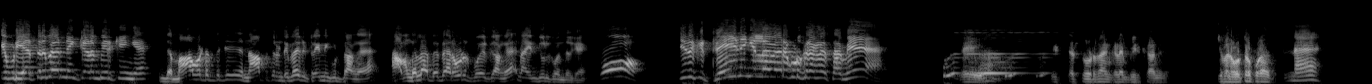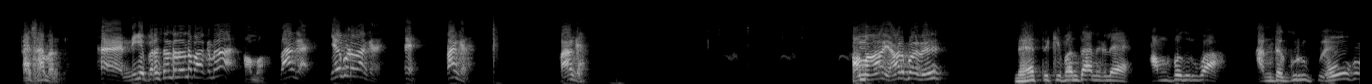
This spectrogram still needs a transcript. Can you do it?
இப்படி எத்தனை பேர் நீங்க கிளம்பி இருக்கீங்க இந்த மாவட்டத்துக்கு 42 ரெண்டு பேருக்கு ட்ரைனிங் கொடுத்தாங்க. அவங்க எல்லாம் வெவ்வேறு ஊருக்கு போயிருக்காங்க. நான் இந்த ஊருக்கு வந்திருக்கேன். ஓ இதுக்கு ட்ரைனிங் எல்லாம் வேற கொடுக்குறாங்களா சாமி. திட்டத்தோட தான் கிளம்பி இருக்கானுங்க இவனை விட்டக்கூடாது என்ன? பேசாம இருங்க. நீங்க பிரசிடண்ட் தானே பாக்கணும் ஆமா. வாங்க ஏன் கூட வாங்க. வாங்க. வாங்க. ஆமா யார் பாது நேத்துக்கு வந்தானுங்களே ஐம்பது ரூபா. அந்த குரூப் ஓஹோ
